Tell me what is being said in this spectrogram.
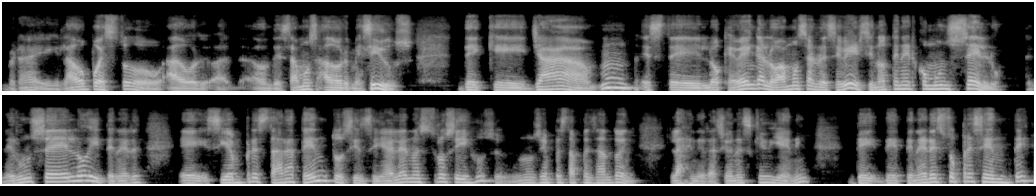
¿verdad? En el lado opuesto, a, donde estamos adormecidos, de que ya mm, este, lo que venga lo vamos a recibir, sino tener como un celo, tener un celo y tener eh, siempre estar atentos y enseñarle a nuestros hijos, uno siempre está pensando en las generaciones que vienen, de, tener esto presente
